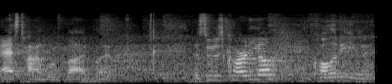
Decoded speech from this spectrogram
as time goes by, but let's do this cardio call it even.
